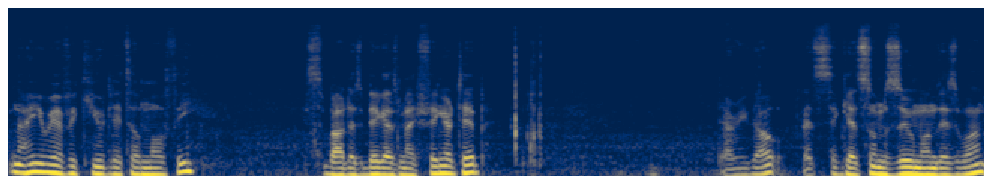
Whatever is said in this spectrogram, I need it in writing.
Now here we have a cute little mothy. It's about as big as my fingertip. There you go. Let's get some zoom on this one.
